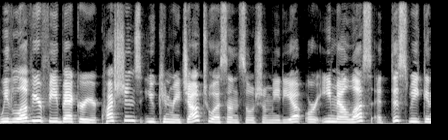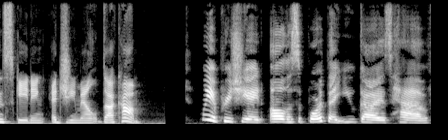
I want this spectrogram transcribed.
We love your feedback or your questions. You can reach out to us on social media or email us at thisweekinskating at gmail.com. We appreciate all the support that you guys have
